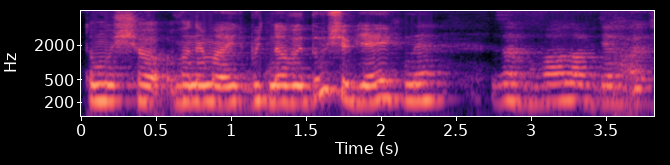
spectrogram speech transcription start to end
Тому що вони мають бути на виду, щоб я їх не забувала вдягати.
